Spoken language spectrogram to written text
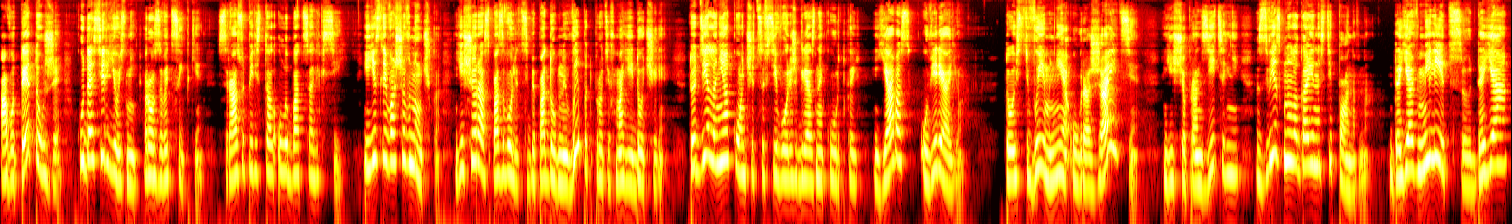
«А вот это уже куда серьезней розовой цыпки!» – сразу перестал улыбаться Алексей. «И если ваша внучка еще раз позволит себе подобный выпад против моей дочери, то дело не окончится всего лишь грязной курткой. Я вас уверяю». «То есть вы мне угрожаете?» Еще пронзительней взвизгнула Галина Степановна. «Да я в милицию, да я...»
